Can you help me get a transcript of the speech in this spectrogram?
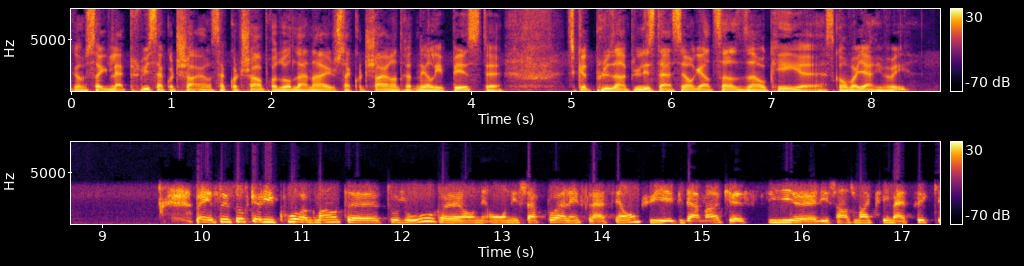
comme ça, avec de la pluie, ça coûte cher. Ça coûte cher produire de la neige, ça coûte cher entretenir les pistes. Est-ce que de plus en plus les stations regardent ça en se disant, OK, euh, est-ce qu'on va y arriver? Ben, c'est sûr que les coûts augmentent euh, toujours. Euh, on n'échappe pas à l'inflation. Puis évidemment que si les changements climatiques,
